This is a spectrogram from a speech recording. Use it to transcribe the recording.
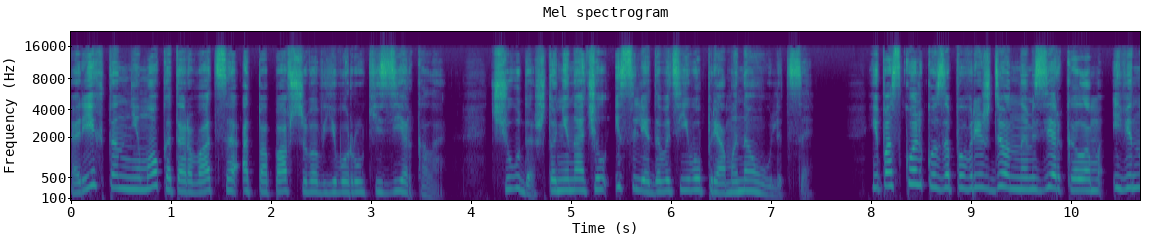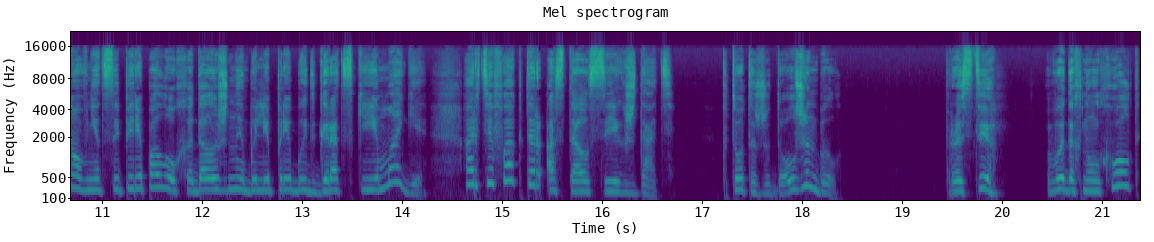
Рихтон не мог оторваться от попавшего в его руки зеркала. Чудо, что не начал исследовать его прямо на улице. И поскольку за поврежденным зеркалом и виновницей переполоха должны были прибыть городские маги, артефактор остался их ждать. Кто-то же должен был. «Прости», — выдохнул Холт,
